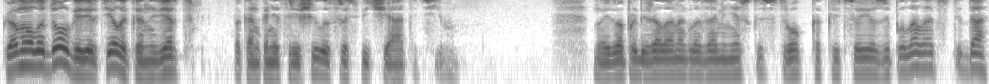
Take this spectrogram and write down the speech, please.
Камола долго вертела конверт, пока наконец решилась распечатать его. Но едва пробежала она глазами несколько строк, как лицо ее запылало от стыда,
